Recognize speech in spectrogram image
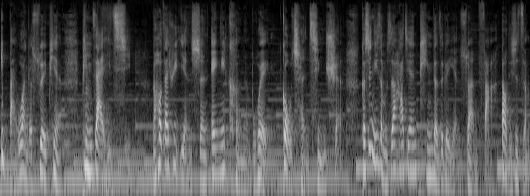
一百万个碎片拼在一起，嗯、然后再去衍生，哎，你可能不会。构成侵权，可是你怎么知道他今天拼的这个演算法到底是怎么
